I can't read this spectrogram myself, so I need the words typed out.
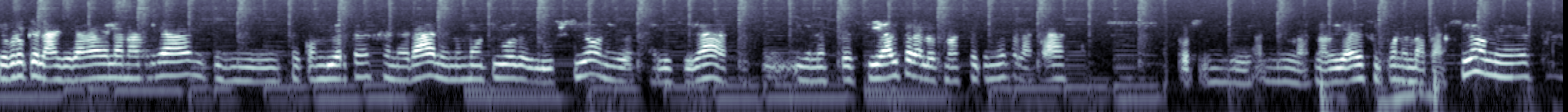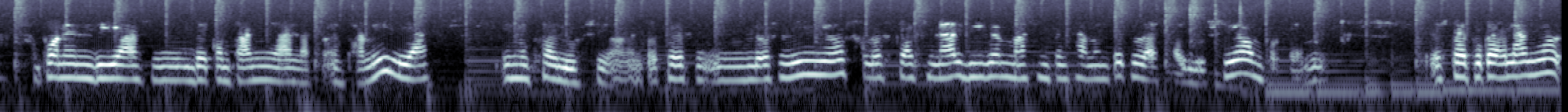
yo creo que la llegada de la Navidad mm, se convierte en general en un motivo de ilusión y de felicidad, y en especial para los más pequeños de la casa. Pues mm, las Navidades suponen vacaciones, suponen días de compañía en, en familia y mucha ilusión. Entonces, mm, los niños son los que al final viven más intensamente toda esta ilusión, porque esta época del año,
